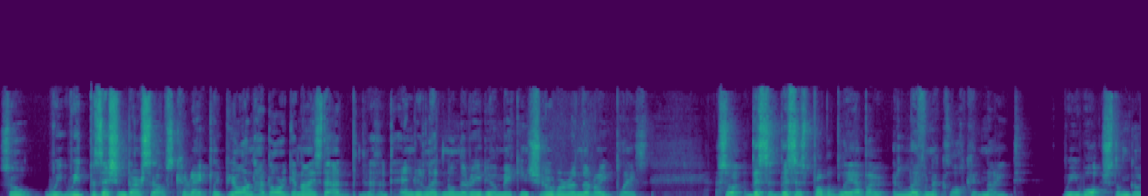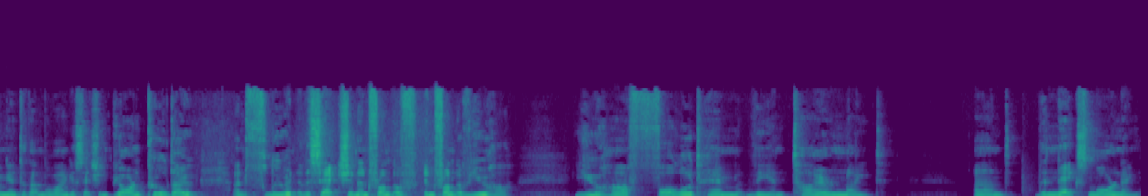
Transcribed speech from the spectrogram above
So we, we'd positioned ourselves correctly. Bjorn had organised it. I'd had Henry Liddon on the radio making sure we're in the right place. So this, this is probably about 11 o'clock at night. We watched them going into that Mwanga section. Bjorn pulled out and flew into the section in front of in front of Juha. Juha followed him the entire night. And the next morning,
